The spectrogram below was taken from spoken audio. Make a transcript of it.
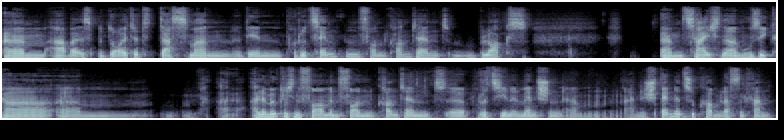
ähm, aber es bedeutet, dass man den Produzenten von Content-Blogs ähm, Zeichner, Musiker, ähm, alle möglichen Formen von Content äh, produzierenden Menschen ähm, eine Spende zukommen lassen kann.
